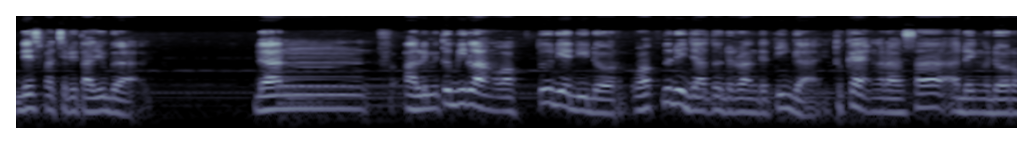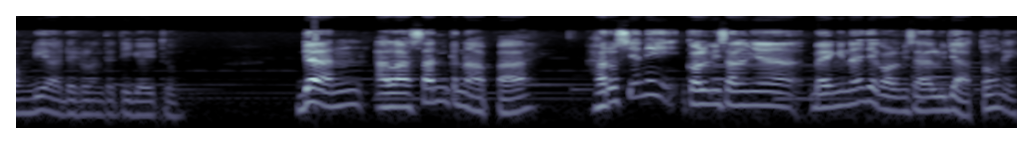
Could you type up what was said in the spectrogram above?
Dia sempat cerita juga. Dan Alim itu bilang waktu dia didor waktu dia jatuh dari lantai tiga itu kayak ngerasa ada yang ngedorong dia dari lantai tiga itu. Dan alasan kenapa harusnya nih kalau misalnya bayangin aja kalau misalnya lu jatuh nih,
